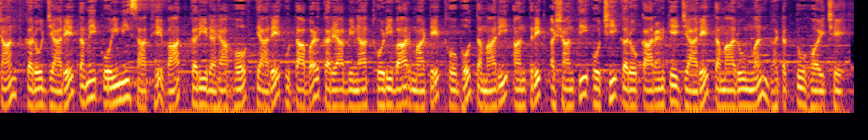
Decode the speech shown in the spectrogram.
શાંત કરો. જ્યારે તમે કોઈની સાથે વાત કરી રહ્યા હો, ત્યારે ઉતાવળ કર્યા વિના થોડીવાર માટે થોભો. તમારી આંતરિક અશાંતિ ઓછી કરો, કારણ કે જ્યારે તમારું મન ભટકતું હોય છે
